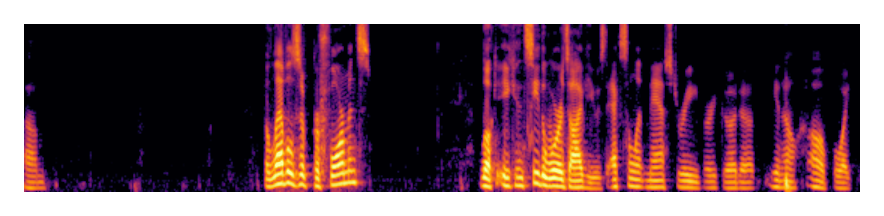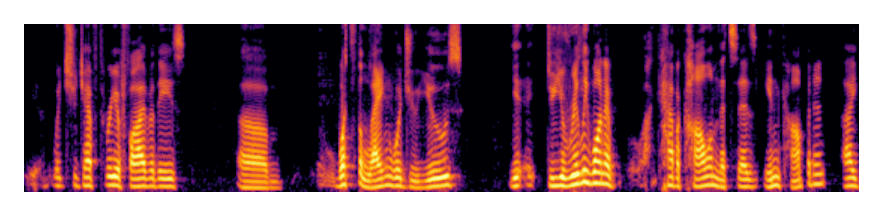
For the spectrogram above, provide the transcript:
Um, the levels of performance, look, you can see the words I've used, excellent mastery, very good, uh, you know, oh boy, should you have three or five of these? Um, what's the language you use? You, do you really want to have a column that says incompetent? I,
